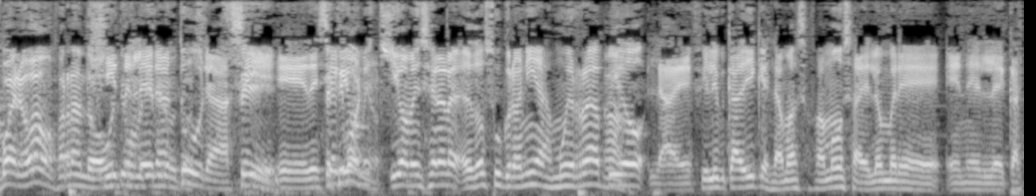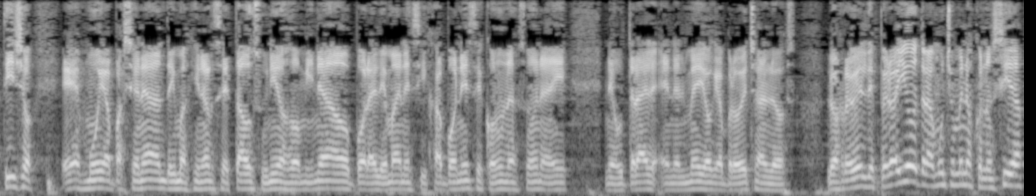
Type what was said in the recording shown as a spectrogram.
Bueno, vamos, Fernando. Literatura, sí. eh, decía que iba, a iba mencionar dos ucronías muy rápido. Ah. La de Philip K. Que es la más famosa, El hombre en el castillo. Es muy apasionante imaginarse Estados Unidos dominado por alemanes y japoneses con una zona ahí neutral en el medio que aprovechan los, los rebeldes. Pero hay otra mucho menos conocida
